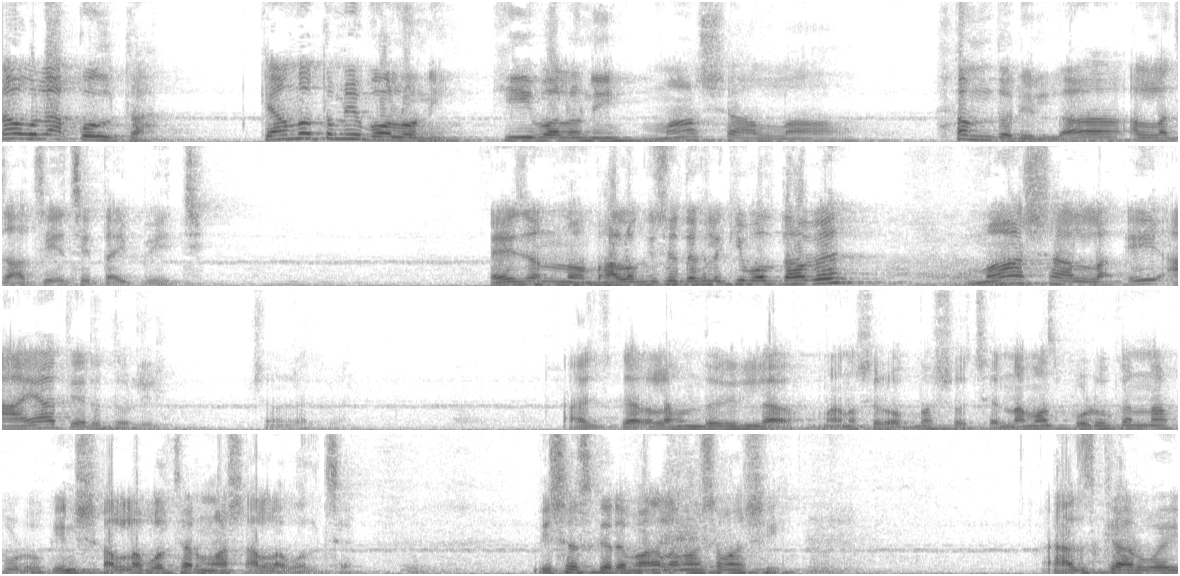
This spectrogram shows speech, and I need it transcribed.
লাউলা কুলতা, কেন তুমি বলনি? কি বলনি? মাশা আল্লাহ আলহামদুলিল্লাহ, আল্লাহ যা চেয়েছে তাই পেয়েছি। এই জন্য ভালো কিছু দেখলে কি বলতে হবে? মাশা আল্লাহ এই আয়াতের দলিল। রাখবেন আজকাল আলহামদুলিল্লাহ, মানুষের অভ্যাস হচ্ছে, নামাজ পড়ুক আর না পড়ুক ইনশাল্লাহ বলছে আর মাশা আল্লাহ বলছে। বিশেষ করে বাংলা ভাষাভাষী। আজকাল ওই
